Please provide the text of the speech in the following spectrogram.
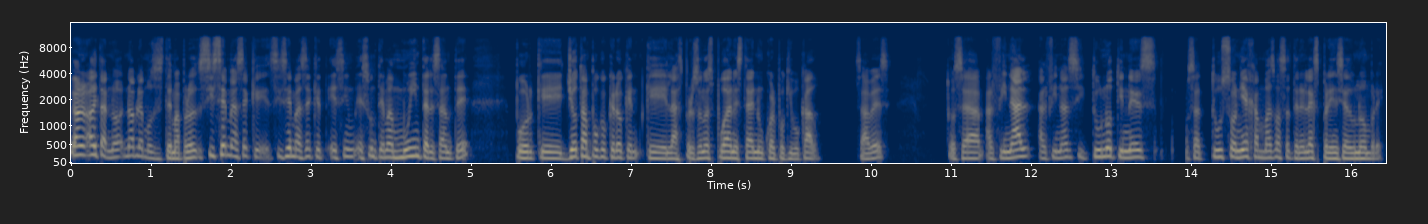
ahorita no, no hablemos de este tema, pero sí se me hace que, sí se me hace que es, es un tema muy interesante porque yo tampoco creo que, que, las personas puedan estar en un cuerpo equivocado, ¿sabes? O sea, al final, al final, si tú no tienes, o sea, tú, Sonia, jamás vas a tener la experiencia de un hombre.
